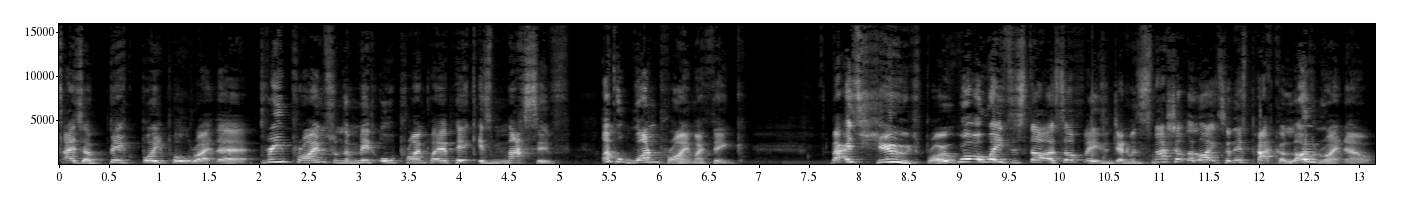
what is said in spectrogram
That is a big boy pull right there. Three primes from the mid all prime player pick is massive. I got one prime, I think. That is huge, bro. What a way to start us off, ladies and gentlemen. Smash up the likes on this pack alone right now.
